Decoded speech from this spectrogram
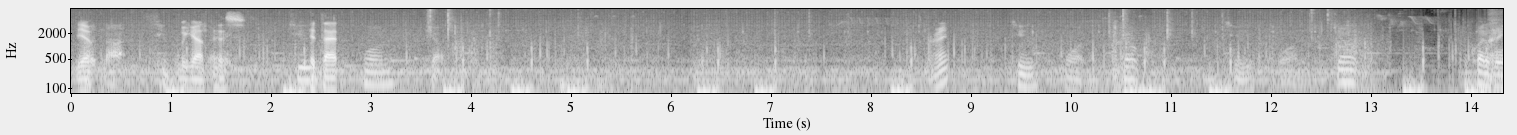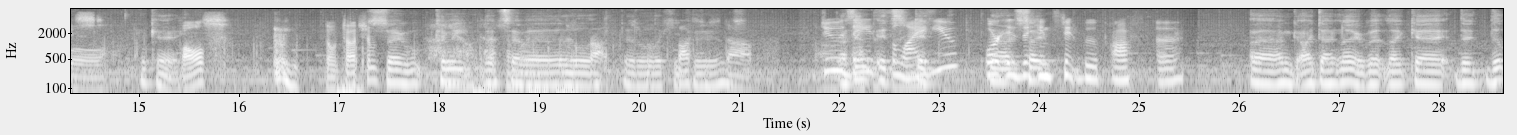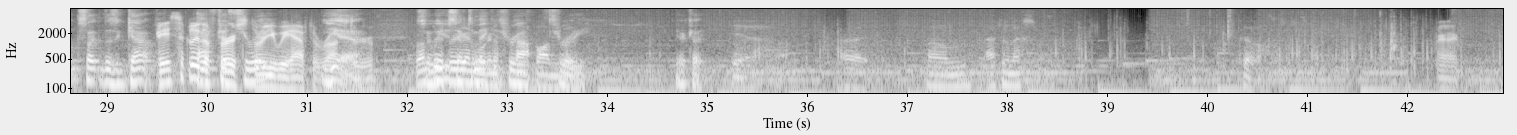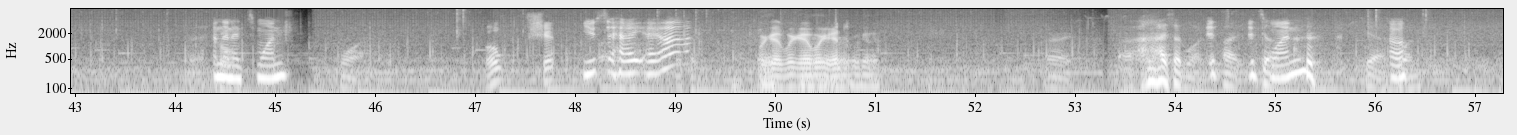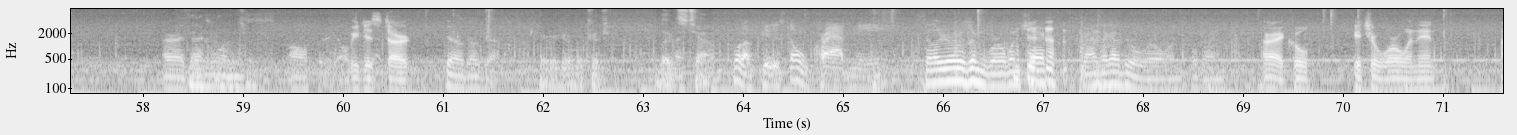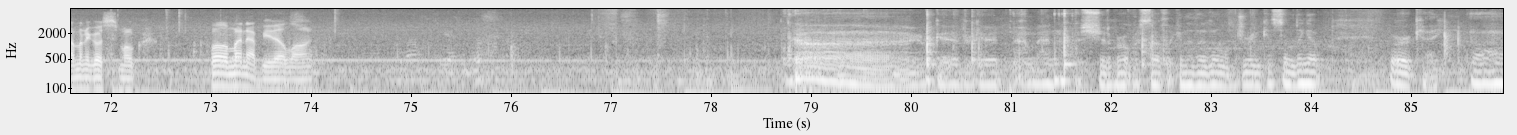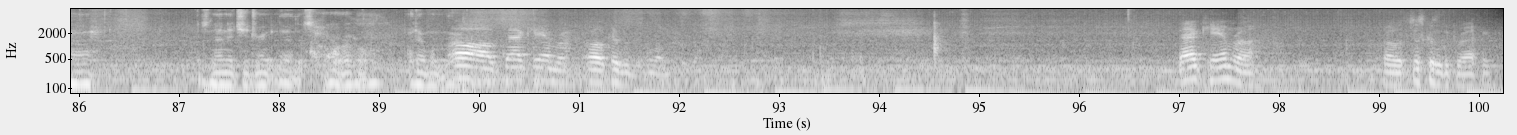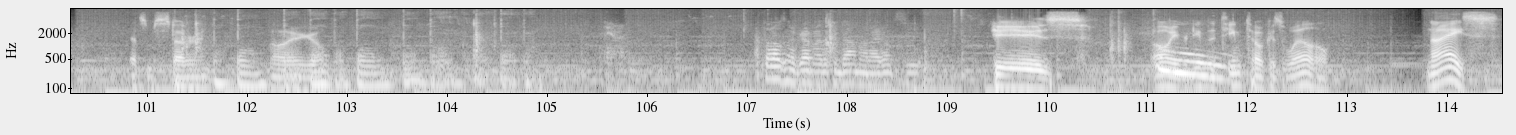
Yep, But not super we got big. this. Two, Hit that. one, jump. All right. Two, one, jump. Two, one, jump. Quite a Nice. ball. Okay. Balls. Don't touch them. So, can we, let's have a little, little looky Spots poo. Do I they slide you, or No, is so- it instant boop off the? Uh, I'm, I don't know, but like, uh, there looks like there's a gap. Basically, the first three- three, we have to run Yeah. through. Run so we just have to make it gonna through stop on the- three. Okay. Yeah. Alright. Um, after the next one. Go. All right. Okay, And then it's one. One. Oh shit. You say hey, hey, ah! We're good. We're good. We're good. We're gonna. Alright. Uh, I said one. It's Alright, it's one. yeah, Oh. one. Alright, the next One, one's all three. All We three. just start. Go, go, go. There we go. We're good. Loads Nice of time. What up, Goose? Don't crab me. Celerism whirlwind check. Guys, I gotta do a whirlwind. Hold on. All right, cool. Get your whirlwind in. I'm gonna go smoke. Well, it might not be that long. Ah, we're good. We're good. Oh man, I should have brought myself like another little drink or something up. We're okay. Uh, there's an energy drink there that's horrible. I don't want that. Oh, bad camera. Oh, because of the one. Bad camera. Oh, it's just because of the graphic. Got some stuttering. Boom, boom, Oh, there you go. boom, boom, boom, boom, boom, boom, boom. Damn it. I thought I was gonna grab my other down and I don't see it. Jeez. Oh, you redeemed the team toke as well. Nice.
